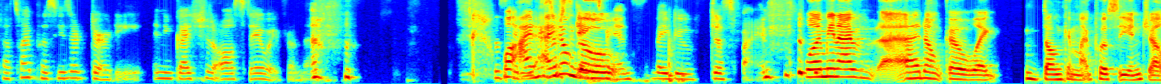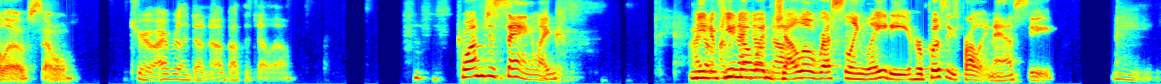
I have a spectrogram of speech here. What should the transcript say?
That's why pussies are dirty, and you guys should all stay away from them. Well. I- I don't go- Fans. They do just fine. Well, I mean, I've I don't go like dunking my pussy in jello. So True. I really don't know about the Jello. well, I'm just saying, like I I mean, don't- if I you mean, know a know. jello wrestling lady, her pussy's probably nasty. Mm,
